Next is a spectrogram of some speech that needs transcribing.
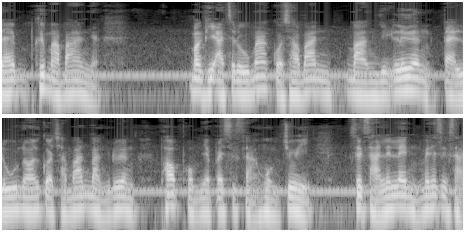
ได้ขึ้นมาบ้างเนี่ย บางทีอาจจะรู้มากกว่าชาวบ้านบางเรื่อง แต่รู้น้อยกว่าชาวบ้านบางเรื่อง เพราะผมยังไปศึกษาห่วงจุย้ยศึกษาเล่นๆ ไม่ได้ศึกษา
